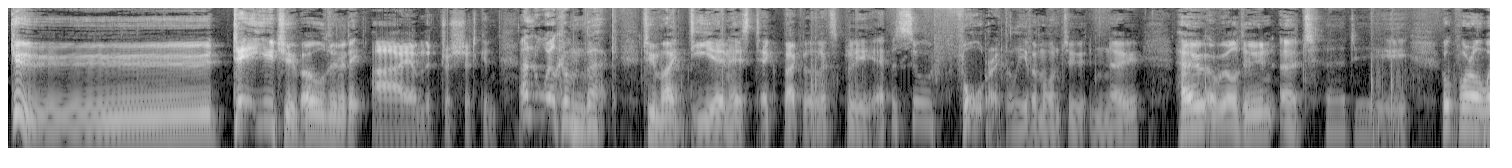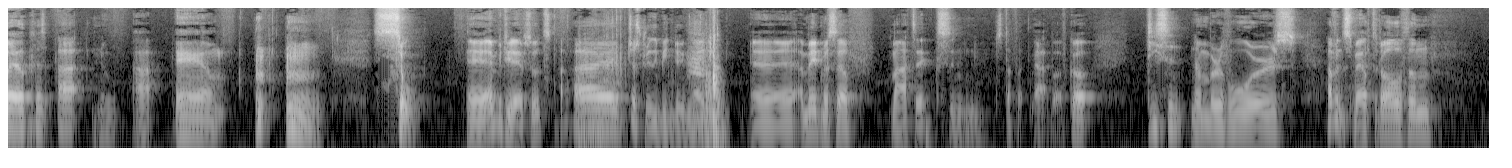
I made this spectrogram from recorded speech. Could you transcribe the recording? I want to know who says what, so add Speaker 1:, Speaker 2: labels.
Speaker 1: Good day, YouTube. How you doing today? I am the Trechetican, and welcome back to my DNS Tech Pack Let's Play, episode 4, I believe I'm on to now. How are we all doing uh, today? Hope we're all well, because I know I am. so, uh, in between episodes, I've just really been doing mining. Uh, I made myself matics and stuff like that, but I've got decent number of ores. I haven't smelted all of them,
